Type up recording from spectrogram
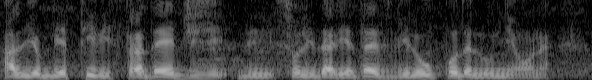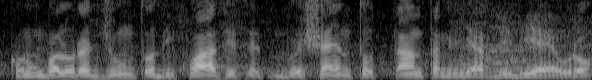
agli obiettivi strategici di solidarietà e sviluppo dell'Unione, con un valore aggiunto di quasi 280 miliardi di euro,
